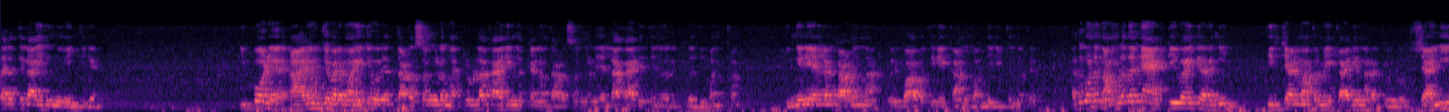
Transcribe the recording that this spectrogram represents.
തരത്തിലായിരുന്നുവെങ്കിൽ ഇപ്പോൾ ആരോഗ്യപരമായിട്ട് ഒരു തടസ്സങ്ങൾ മറ്റുള്ള കാര്യങ്ങൾക്കെല്ലാം തടസ്സങ്ങൾ എല്ലാ കാര്യത്തിനും ഒരു പ്രതിബന്ധം ഇങ്ങനെയെല്ലാം കാണുന്ന ഒരു ഭാവത്തിലേക്കാണ് വന്നിരിക്കുന്നത്. അതുകൊണ്ട് നമ്മൾ തന്നെ ആക്റ്റീവായിട്ട് ഇറങ്ങി തിരിച്ചാൽ മാത്രമേ കാര്യം നടക്കുകയുള്ളൂ. ശനി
